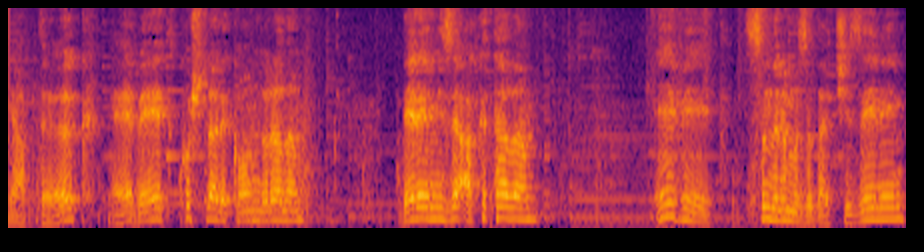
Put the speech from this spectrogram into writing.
yaptık. Evet, kuşları konduralım. Deremizi akıtalım. Evet, sınırımızı da çizelim.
